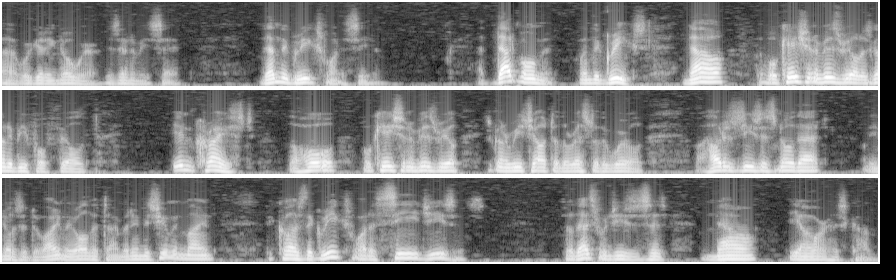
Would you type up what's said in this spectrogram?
uh, we're getting nowhere, his enemies say. Then the Greeks want to see him. At that moment, when the Greeks, now the vocation of Israel is going to be fulfilled. In Christ, the whole vocation of Israel is going to reach out to the rest of the world. How does Jesus know that? He knows it divinely all the time, but in his human mind, because the Greeks want to see Jesus. So that's when Jesus says, Now the hour has come.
